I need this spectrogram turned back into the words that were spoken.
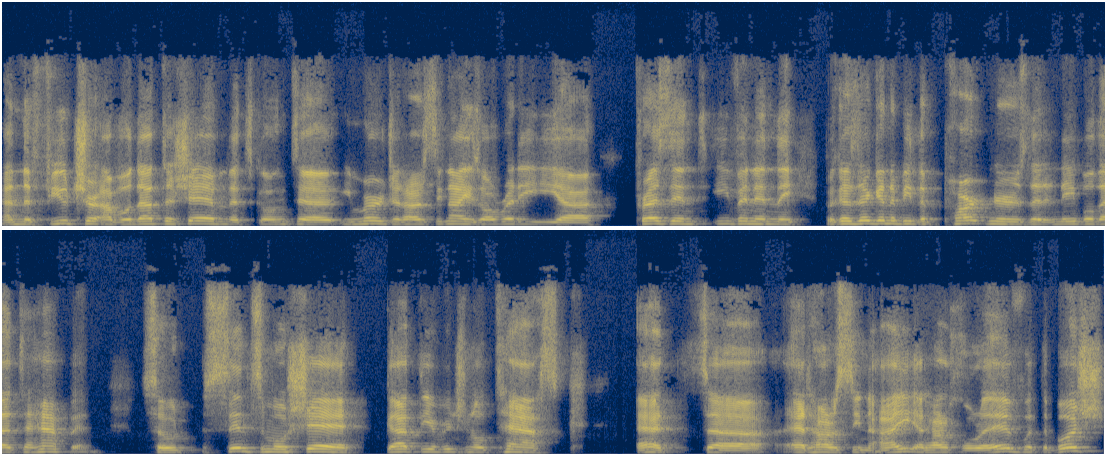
and the future Avodat Hashem that's going to emerge at Har Sinai is already uh, present, even in the because they're going to be the partners that enable that to happen. So since Moshe got the original task at uh, at Har Sinai, at Har Chorev with the bush,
